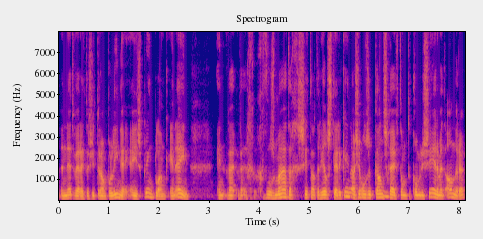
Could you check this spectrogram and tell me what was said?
een, netwerk als je trampoline en je springplank in één. En wij, wij- ge- gevoelsmatig zit dat er heel sterk in. Als je ons een kans geeft om te communiceren met anderen,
